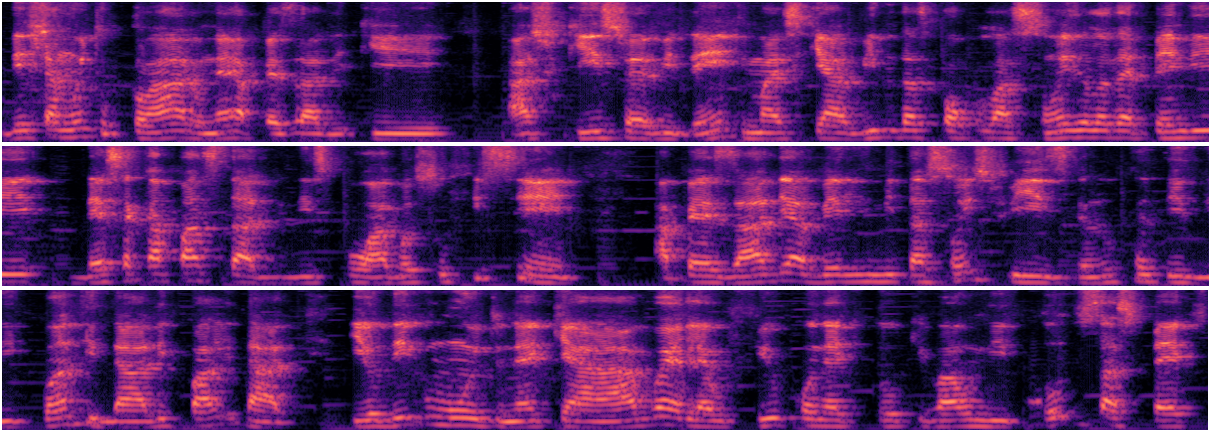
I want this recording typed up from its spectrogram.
deixa muito claro, né, apesar de que acho que isso é evidente, mas que a vida das populações ela depende dessa capacidade de dispor água suficiente, apesar de haver limitações físicas no sentido de quantidade e qualidade. E eu digo muito, né, que a água ela é o fio conector que vai unir todos os aspectos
